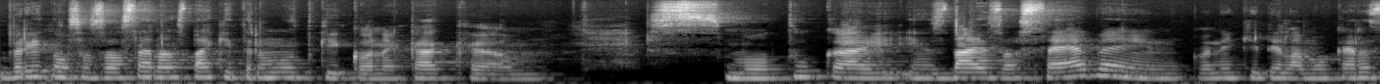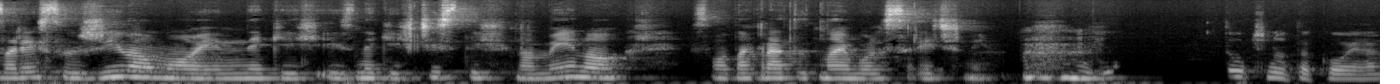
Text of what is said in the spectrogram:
verjetno so za vse nas taki trenutki, ko nekako um, smo tukaj in zdaj za sebe, in ko nekaj delamo, kar zares uživamo, in nekih, iz nekih čistih namenov, smo takrat tudi najbolj srečni. Točno tako je.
